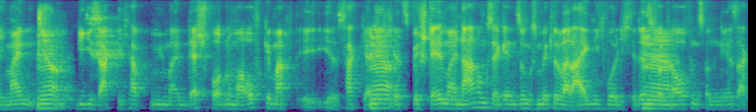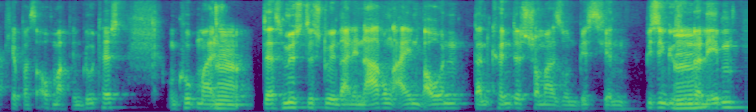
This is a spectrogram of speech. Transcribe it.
ich meine, ja. wie gesagt, ich habe mir mein Dashboard nochmal aufgemacht. Ihr sagt ja, ja, nicht, jetzt bestell mal Nahrungsergänzungsmittel, weil eigentlich wollte ich dir das ja. verkaufen, sondern ihr sagt, hier, pass auf, mach den Bluttest und guck mal, das müsstest du in deine Nahrung einbauen, dann könntest schon mal so ein bisschen, bisschen gesünder mhm. leben.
